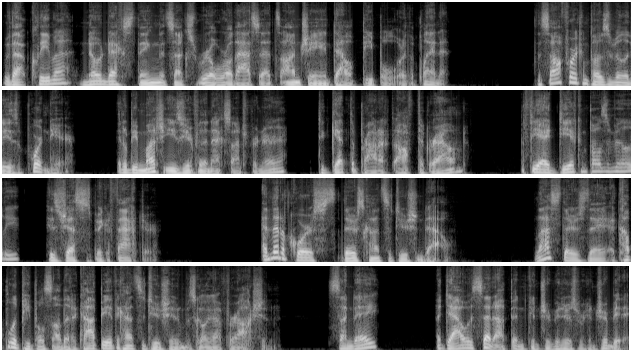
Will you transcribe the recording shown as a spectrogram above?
Without Klima, no next thing that sucks real world assets on chain to help people or the planet. The software composability is important here. It'll be much easier for the next entrepreneur to get the product off the ground, but the idea composability is just as big a factor. And then, of course, there's Constitution DAO. Last Thursday, a couple of people saw that a copy of the Constitution was going up for auction. Sunday, a DAO was set up and contributors were contributing.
